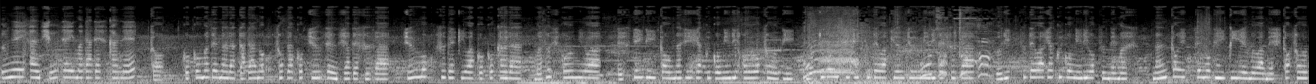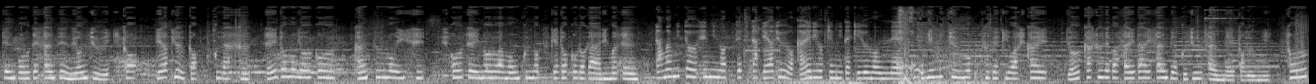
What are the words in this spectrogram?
運営さん修正まだですかね？と、ここまでならただのクソ雑魚抽選車ですが、注目すべきはここから、まず飛行には、STB と同じ 105mm 砲を装備。もちろん史実では 90mm ですが、ブリッツでは 105mm を詰めます。なんといっても DPM はメシと装填棒で3041と、ティア級トップクラス。精度も良好、貫通もいいし、司法性能は文句のつけどころがありません。たまに調子に乗ってきたティア銃を返り討ちにできるもんね。次に注目すべきは視界。強化すれば最大313メートルに。そう、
